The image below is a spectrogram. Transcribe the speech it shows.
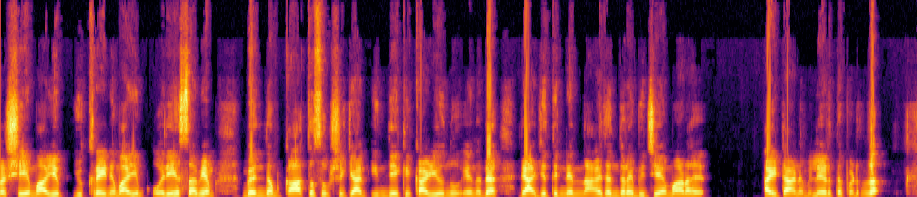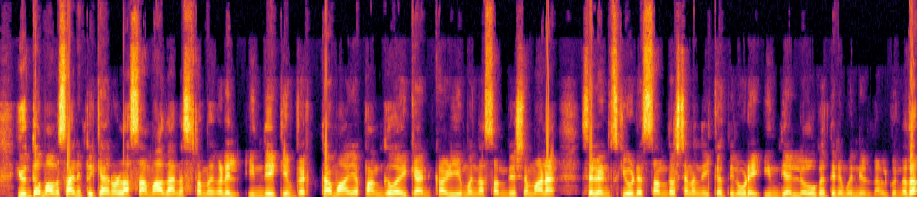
റഷ്യയുമായും യുക്രൈനുമായും ഒരേ സമയം ബന്ധം കാത്തുസൂക്ഷിക്കാൻ ഇന്ത്യയ്ക്ക് കഴിയുന്നു എന്നത് രാജ്യത്തിന്റെ നയതന്ത്ര വിജയമാണ് ആയിട്ടാണ് വിലയിരുത്തപ്പെടുന്നത്. യുദ്ധം അവസാനിപ്പിക്കാനുള്ള സമാധാന ശ്രമങ്ങളിൽ ഇന്ത്യയ്ക്ക് വ്യക്തമായ പങ്ക് വഹിക്കാൻ കഴിയുമെന്ന സന്ദേശമാണ് സെലൻസ്കിയുടെ സന്ദർശന നീക്കത്തിലൂടെ ഇന്ത്യ ലോകത്തിന് മുന്നിൽ നൽകുന്നത്.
